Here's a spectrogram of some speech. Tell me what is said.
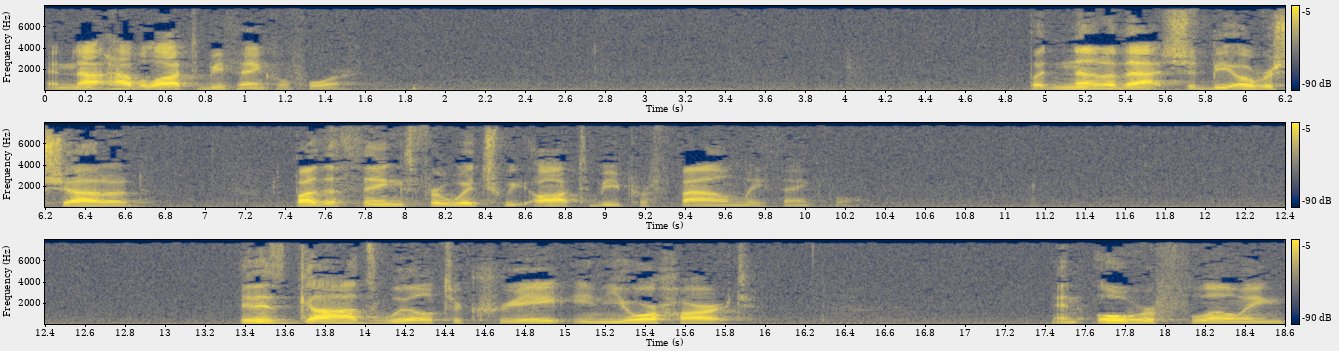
and not have a lot to be thankful for. But none of that should be overshadowed by the things for which we ought to be profoundly thankful. It is God's will to create in your heart an overflowing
